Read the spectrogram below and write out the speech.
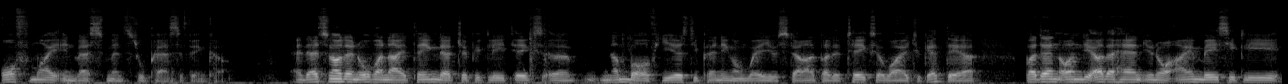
off my investments through passive income. And that's not an overnight thing. That typically takes a number of years, depending on where you start, but it takes a while to get there. But then on the other hand, you know, I'm basically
